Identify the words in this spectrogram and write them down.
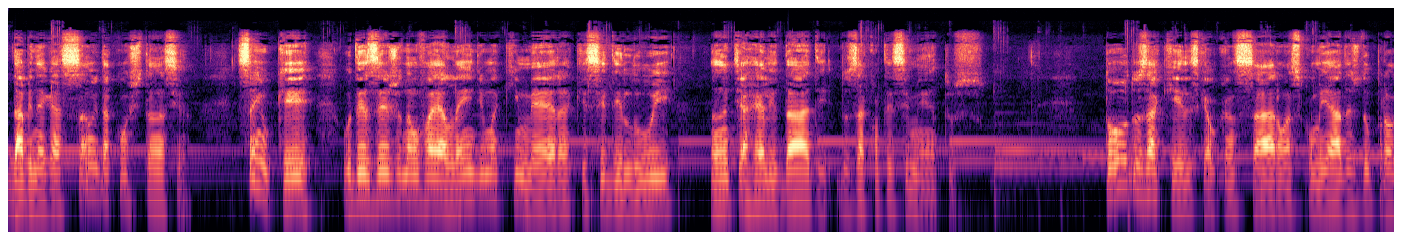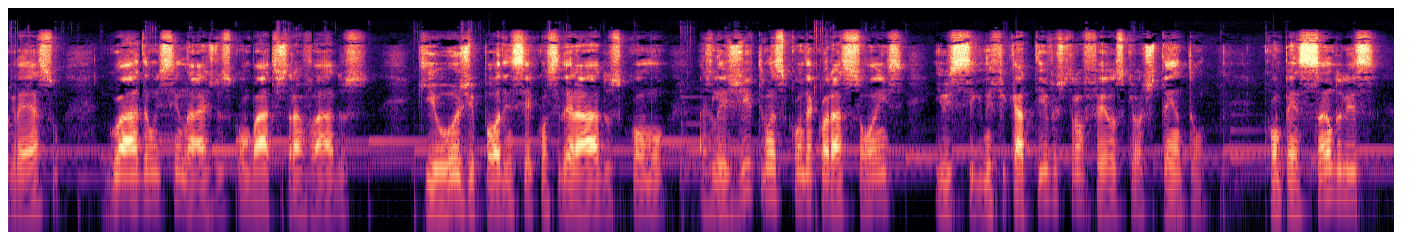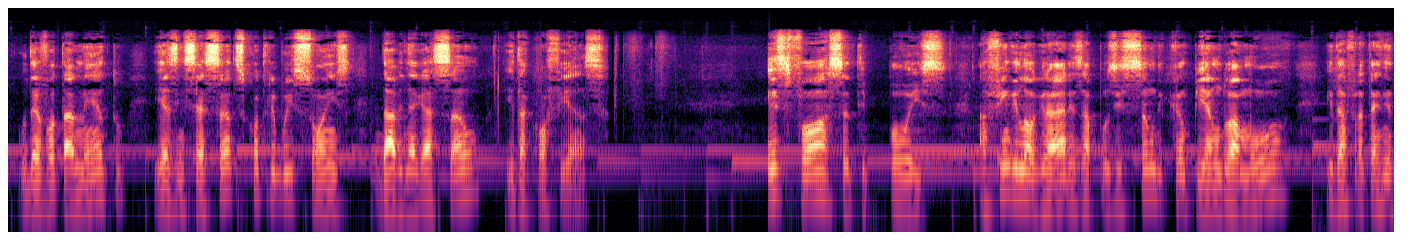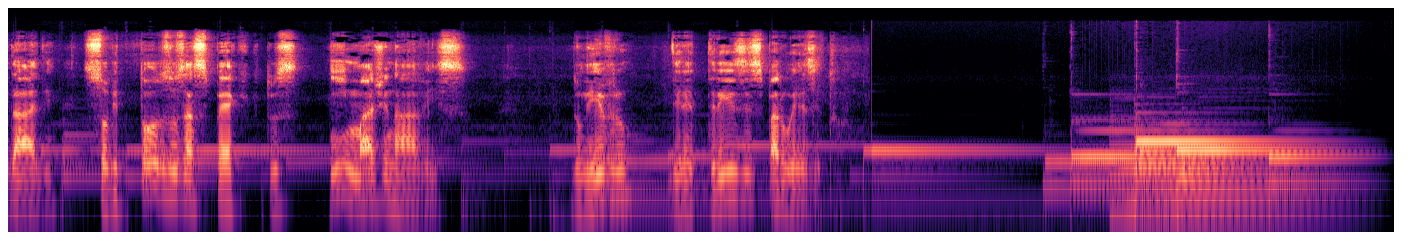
da abnegação e da constância, sem o que o desejo não vai além de uma quimera que se dilui ante a realidade dos acontecimentos todos aqueles que alcançaram as comeadas do progresso guardam os sinais dos combates travados, que hoje podem ser considerados como as legítimas condecorações e os significativos troféus que ostentam, compensando-lhes o devotamento e as incessantes contribuições da abnegação e da confiança. Esforça-te, pois, a fim de lograres a posição de campeão do amor e da fraternidade sob todos os aspectos imagináveis. do livro Diretrizes para o Êxito.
